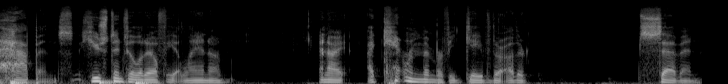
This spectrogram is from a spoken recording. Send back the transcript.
happens. Houston, Philadelphia, Atlanta. And I, I can't remember if he gave the other seven,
